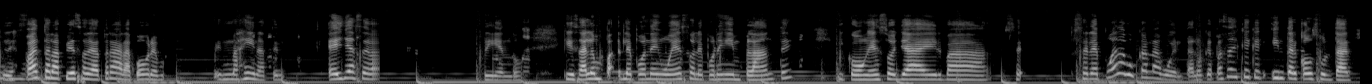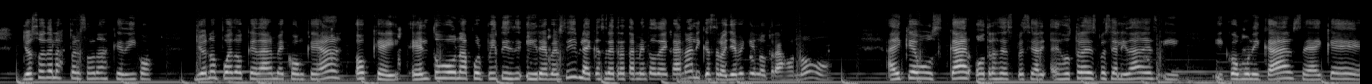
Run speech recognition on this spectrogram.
le falta la pieza de atrás, la pobre, imagínate, ella se va riendo, quizás le, le, ponen hueso, le ponen implante y con eso ya él va, se, se le puede buscar la vuelta, lo que pasa es que hay que interconsultar, yo soy de las personas que digo, yo no puedo quedarme con que, ah, ok, él tuvo una pulpitis irreversible, hay que hacerle tratamiento de canal y que se lo lleve quien lo trajo. No, hay que buscar otras, otras especialidades y, comunicarse, hay que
